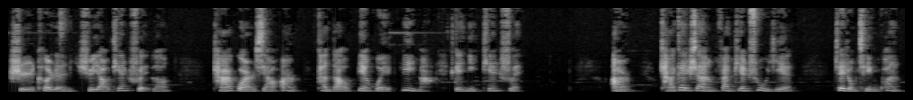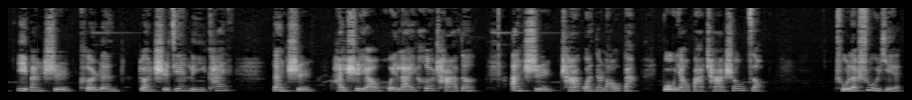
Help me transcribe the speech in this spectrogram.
是客人需要添水了。茶馆小二看到便会立马给你添水。二，茶盖上放片树叶，这种情况一般是客人短时间离开，但是还是要回来喝茶的，暗示茶馆的老板不要把茶收走。除了树叶，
